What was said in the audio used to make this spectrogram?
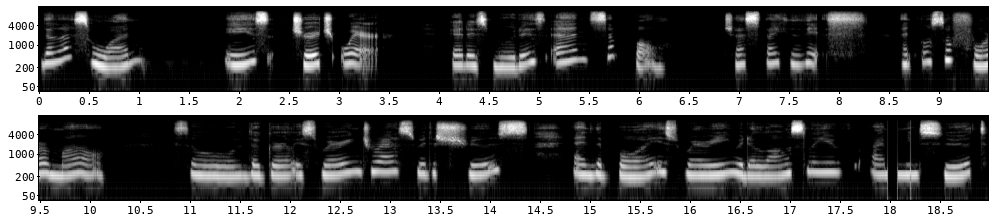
the last one is church wear. It is modest and simple, just like this, and also formal. So the girl is wearing dress with the shoes, and the boy is wearing with a long sleeve, I mean suit,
